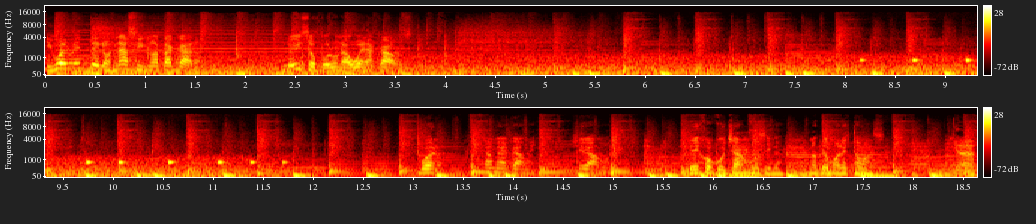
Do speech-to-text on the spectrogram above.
Igualmente los nazis no atacaron. Lo hizo por una buena causa. Bueno, déjame acá, mi. Llegamos. Te dejo escuchar música. No te molesto más. Gracias.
